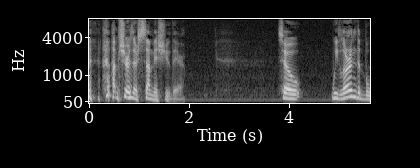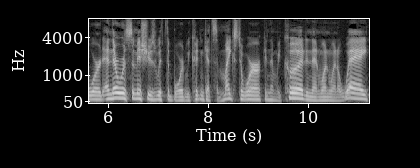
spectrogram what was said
I'm sure there's some issue there. So we learned the board, and there were some issues with the board. We couldn't get some mics to work, and then we could, and then one went away.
